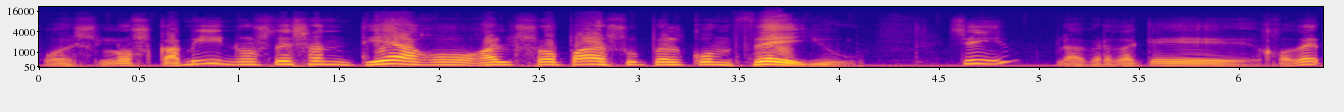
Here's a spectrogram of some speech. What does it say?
Pues los caminos de Santiago al sopaso pel concello. Sí, la verdad que, joder,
